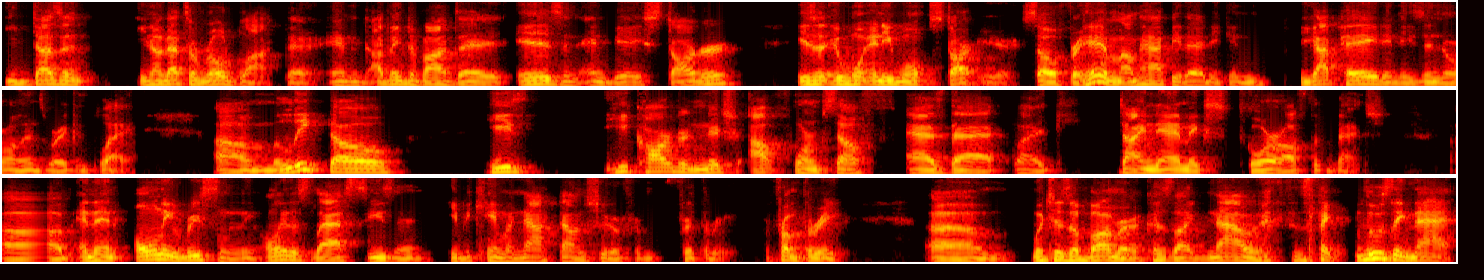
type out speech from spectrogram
he doesn't, you know, that's a roadblock there. And I think Devonte is an NBA starter. He's a, it won't, and he won't start here. So for him, I'm happy that he can. He got paid and he's in New Orleans where he can play. Um, Malik though, he's he carved a niche out for himself as that like dynamic scorer off the bench. Um, and then only recently, only this last season, he became a knockdown shooter from for three from three, um, which is a bummer because like now it's like losing that,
